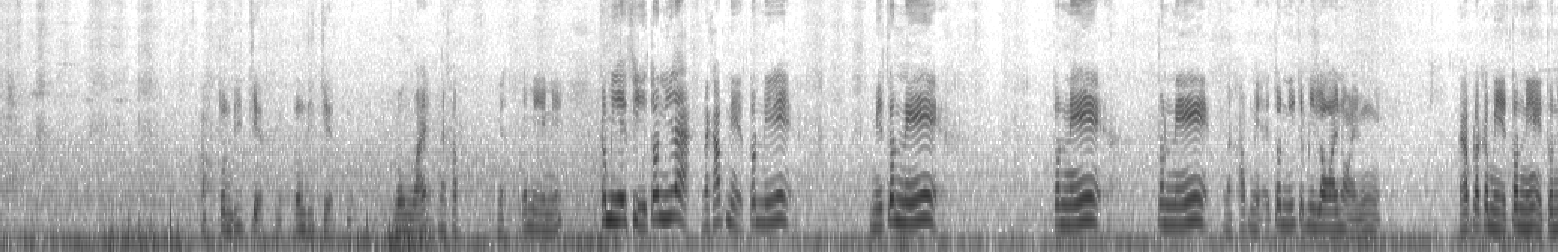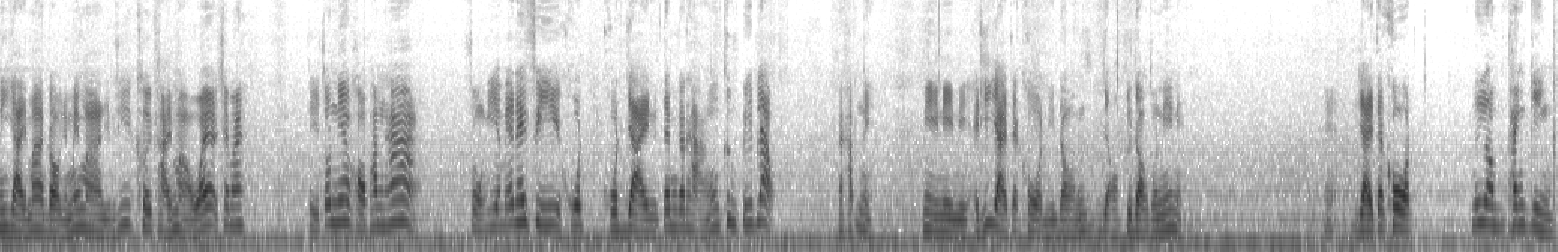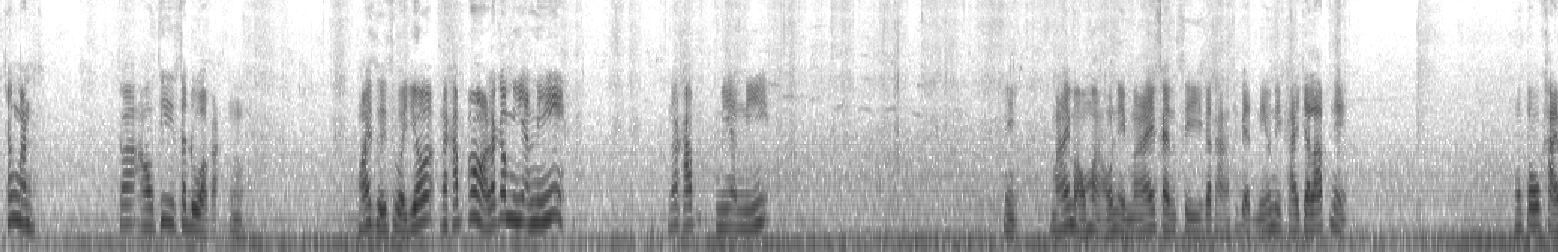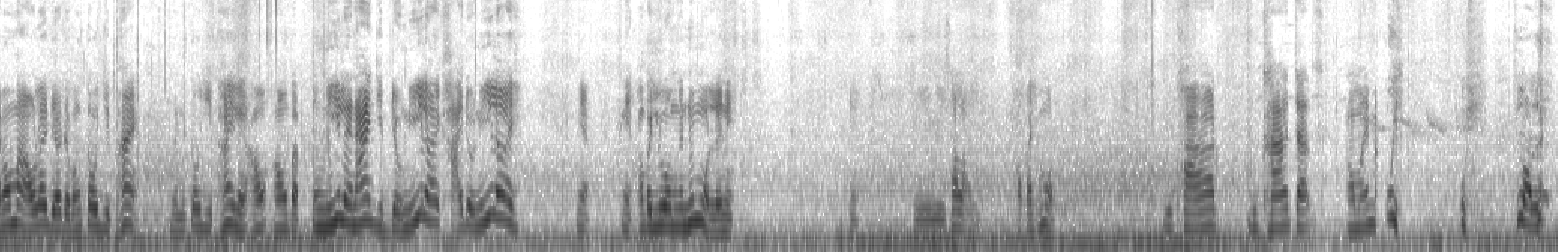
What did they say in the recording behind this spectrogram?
อะต้นที่เจ็ดต้นที่เจ็ดลงไว้นะครับ เนี่ยก็มีอันนี้ก็มีไอ้สีต้นนี้แหละนะครับเนี่ยต้นนี้มีต้นนี้ ต้นนี้ต้นนี้นะครับเนี่ยไอ้ต้นนี้จะมีรอยหน่อยนึงนะครับ แล้วก็มีต้นนี้ต้นนี้ใหญ่มากดอกยังไม่มาอยู่ที่เคยขายเหมาไว้ใช่ไหมสี่ต้นเนี้ยขอพันห้าส่ง EMS ให้ฟรีขวดขวดใหญ่นี่เต็มกระถางครึ่งปี๊บแล้วนะครับนี่นี่นี่นี่ไอ้ที่ใหญ่จะโคนนี่ดอกดอกคือดอกตรงนี้เนี่ย ใหญ่จะโคดไม่ยอมแทงกิ่ง ช่างมัน ก็เอาที่สะดวกอะไม้สวยๆเยอะนะครับอ้อแล้วก็มีอันนี้นะครับ มีอันนี้ นี่ ไม้เหมาเหมาๆนี่ไม้แฟนซีกระถาง11นิ้วนี่ใครจะรับนี่บางโตขายเหมาเหมาเลยเดี๋ยวเดี๋ยวบางโตหยิบให้เดี๋ยวบางโตหยิบให้เลยเอาเอาแบบตรงนี้เลยนะหยิบเดี๋ยวนี้เลยขายเดี๋ยวนี้เลย เนี่ยเนี่ยเอาไปรวมกันทั้งหมดเลยนี่เนี่ยมีมีเท่าไหร่เอาไปทั้งหมด ลูกค้าลูกค้าจะเอาไหมมา อุ้ยอุ้ยหล่นเลย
